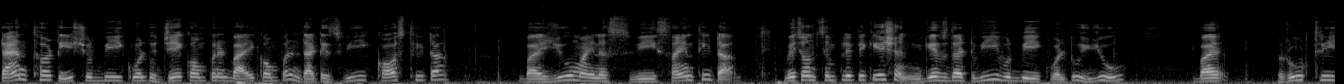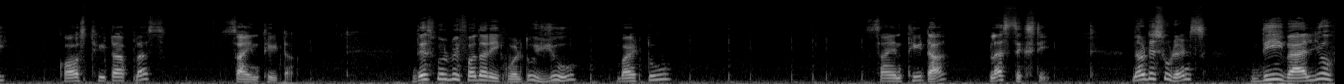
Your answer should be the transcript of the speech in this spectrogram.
tan 30 should be equal to j component by i component that is v cos theta by u minus v sin theta which on simplification gives that v would be equal to u by root 3 cos theta plus sin theta. This will be further equal to u by 2 sine theta plus 60. Now dear students, the value of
